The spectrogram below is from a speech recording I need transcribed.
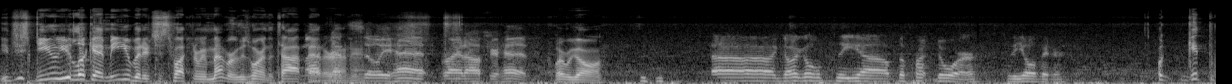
You just you you look at me. You better just fucking remember who's wearing the top Knock hat around that here. silly hat right off your head. Where are we going? uh, gotta go to the uh, the front door to the elevator. Well, Get. The...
